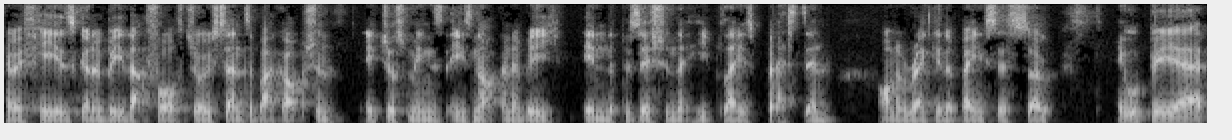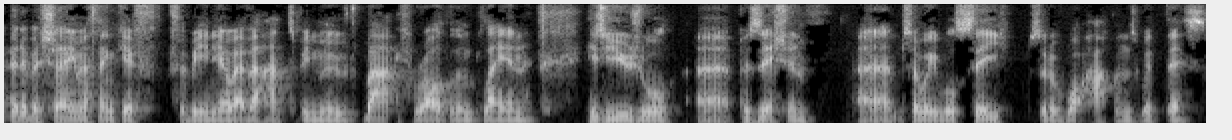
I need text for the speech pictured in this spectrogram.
you know, if he is going to be that fourth choice centre back option, it just means that he's not going to be in the position that he plays best in on a regular basis. So it would be a, bit of a shame, I think, if Fabinho ever had to be moved back rather than playing his usual uh, position. Um, so we will see sort of what happens with this.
